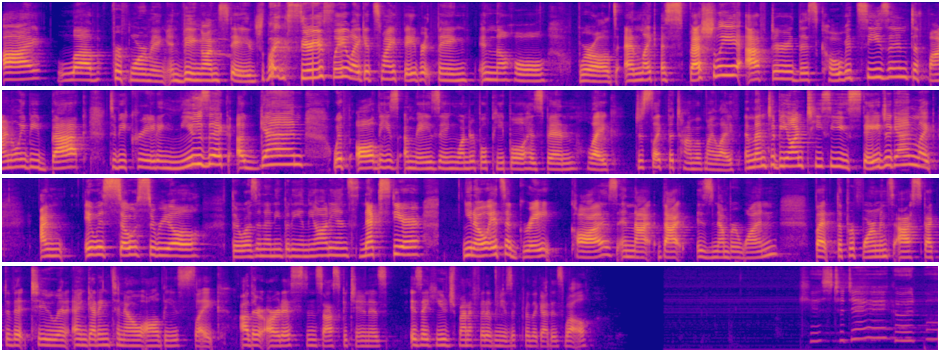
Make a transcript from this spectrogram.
I love performing and being on stage. Like, seriously, like, it's my favorite thing in the whole world. And, like, especially after this COVID season, to finally be back, to be creating music again with all these amazing, wonderful people has been like just like the time of my life. And then to be on TCU's stage again, like, I'm, it was so surreal there wasn't anybody in the audience. Next year, you know, it's a great cause and that that is number one. But the performance aspect of it too and, and getting to know all these like other artists in Saskatoon is is a huge benefit of music for the gut as well. Kiss today goodbye.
